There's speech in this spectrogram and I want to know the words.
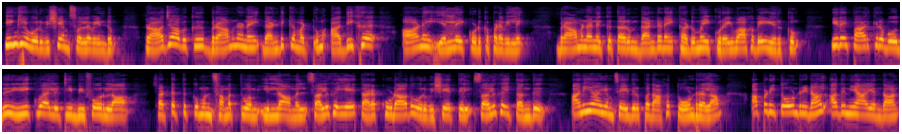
இங்கே ஒரு விஷயம் சொல்ல வேண்டும். ராஜாவுக்கு பிராமணனை தண்டிக்க மட்டும் அதிக ஆணை எல்லை கொடுக்கப்படவில்லை. பிராமணனுக்கு தரும் தண்டனை கடுமை குறைவாகவே இருக்கும். இதை பார்க்கிறபோது ஈக்குவாலிட்டி பிஃபோர் லா சட்டத்துக்கு முன் சமத்துவம் இல்லாமல் சலுகையே தரக்கூடாத ஒரு விஷயத்தில் சலுகை தந்து அநியாயம் செய்திருப்பதாக தோன்றலாம். அப்படி தோன்றினால் அது நியாயம்தான்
